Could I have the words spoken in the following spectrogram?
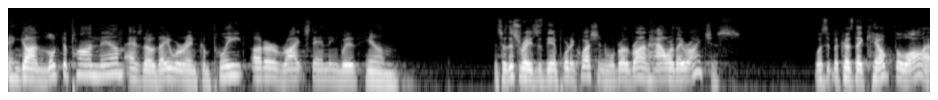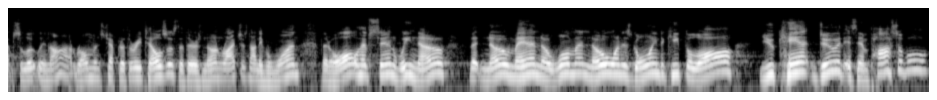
and God looked upon them as though they were in complete, utter right standing with Him. And so this raises the important question well, Brother Brian, how are they righteous? Was it because they kept the law? Absolutely not. Romans chapter 3 tells us that there is none righteous, not even one, that all have sinned. We know that no man, no woman, no one is going to keep the law. You can't do it, it's impossible.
